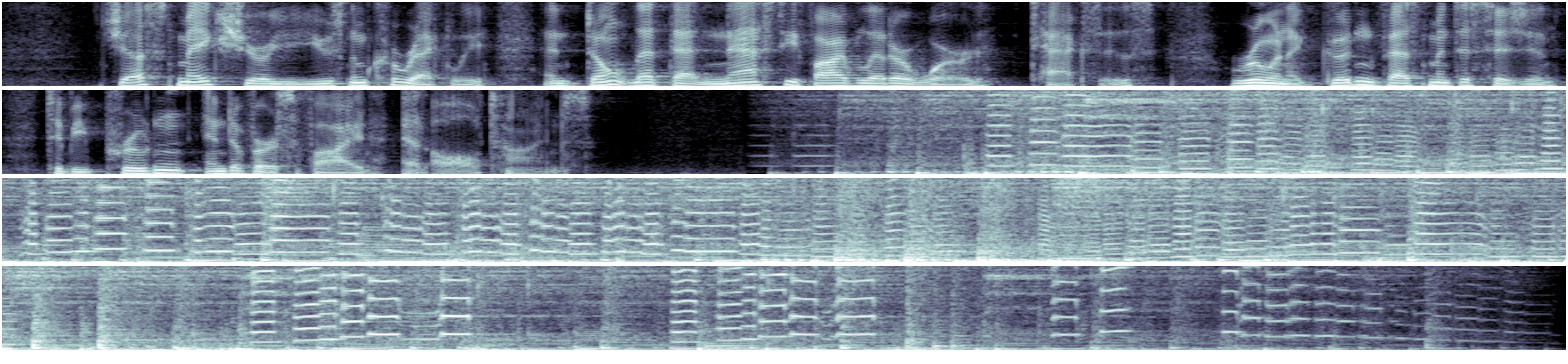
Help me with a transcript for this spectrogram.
Just make sure you use them correctly and don't let that nasty five letter word, taxes, ruin a good investment decision to be prudent and diversified at all times.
